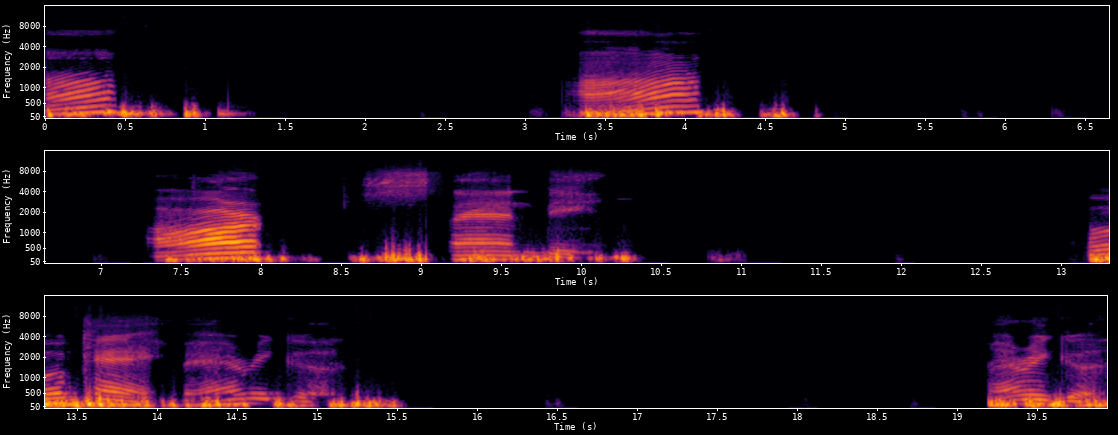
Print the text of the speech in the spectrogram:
uh, are sending. Okay, very good. Very good.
